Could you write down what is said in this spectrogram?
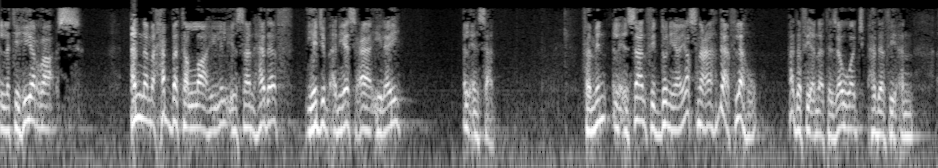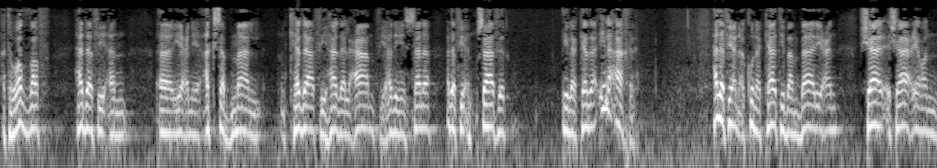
التي هي الرأس أن محبة الله للإنسان هدف يجب أن يسعى إليه الإنسان. فمن الإنسان في الدنيا يصنع أهداف له. هدفي أن أتزوج هدفي أن أتوظف هدفي أن آه، يعني أكسب مال كذا في هذا العام في هذه السنة هدفي أن أسافر إلى كذا إلى آخره. هدفي أن أكون كاتبا بارعا شاعرا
